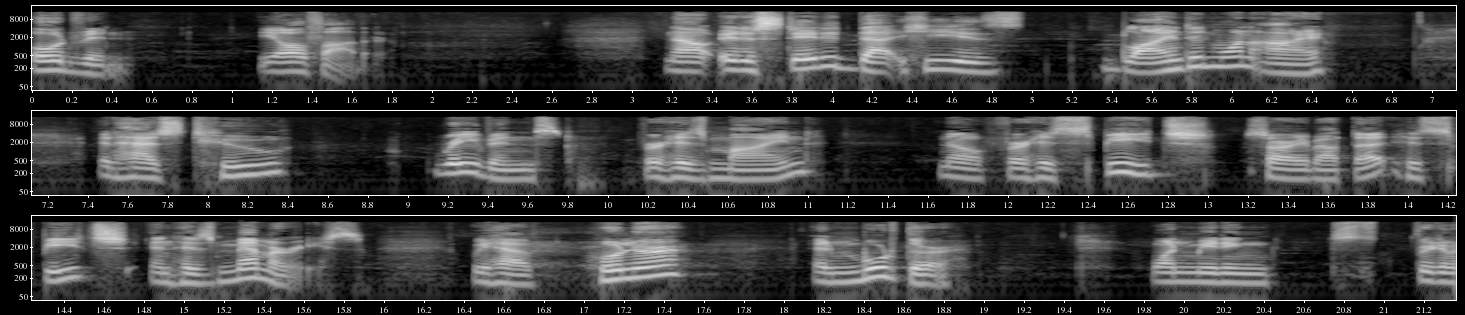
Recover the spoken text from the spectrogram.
Odvin the Allfather. Now, it is stated that he is blind in one eye and has two ravens for his mind No, for his speech. Sorry about that. His speech and his memories. We have Hunur and Murder. One meaning freedom,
